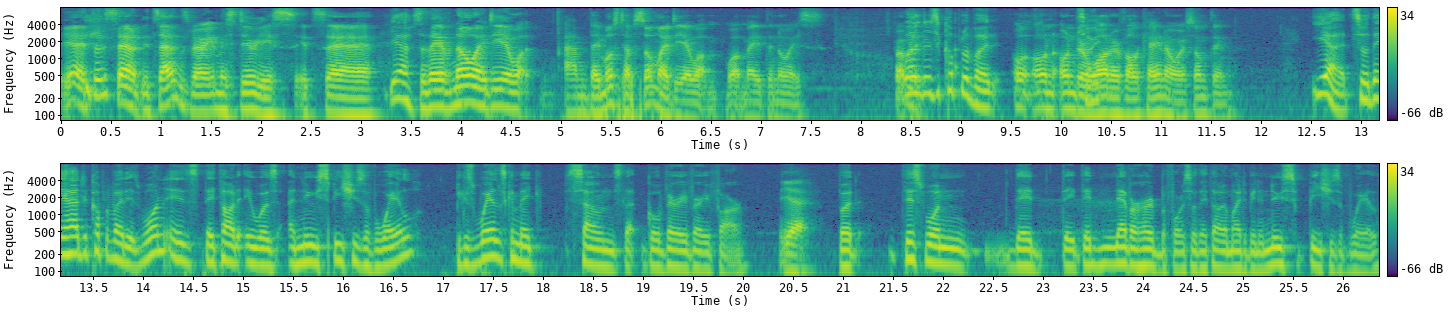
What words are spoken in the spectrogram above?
Yeah, it does sound. It sounds very mysterious. It's uh, Yeah. So they have no idea what. Um, they must have some idea what what made the noise. Probably Well, there's a couple of ideas. un- underwater volcano or something. Yeah, so they had a couple of ideas. One is they thought it was a new species of whale because whales can make sounds that go very, very far. Yeah. But this one they they they'd never heard before, so they thought it might have been a new species of whale,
